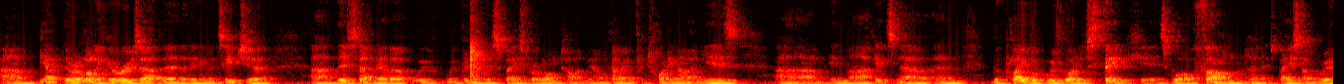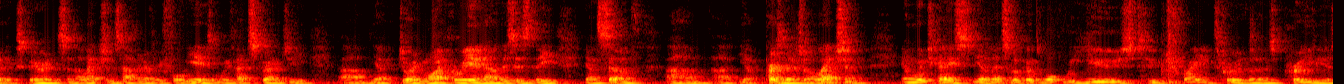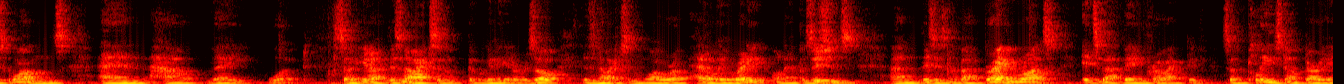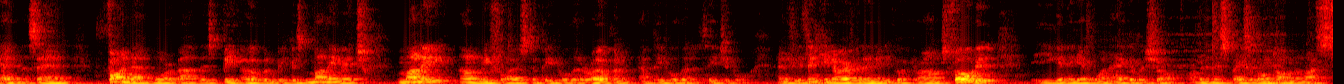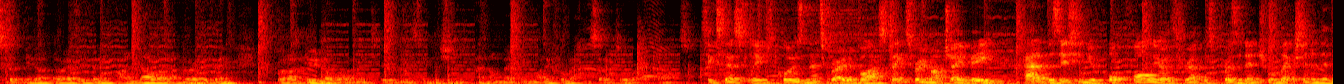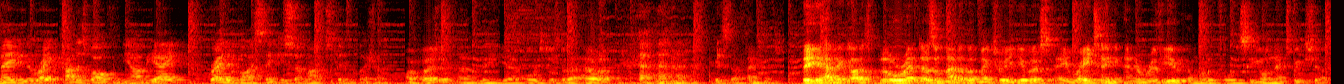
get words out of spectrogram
Um, yeah, there are a lot of gurus out there that are going to teach you uh, this, that, and the other. We've, we've been in this space for a long time. You know, I'm coming up for 29 years um, in markets now, and the playbook we've got is thick, it's well thumbed, and it's based on real experience. And elections happen every four years, and we've had strategy. Um, you know, during my career now, this is the you know, seventh um, uh, you know, presidential election. In which case, know, let's look at what we use to trade through those previous ones and how they worked. So, you know, there's no accident that we're going to get a result. There's no accident why we're up heavily already on our positions. And this isn't about bragging rights, it's about being proactive. So please don't bury your head in the sand. Find out more about this, be open because money, Mitch, money only flows to people that are open and people that are teachable. And if you think you know everything and you've got your arms folded, you're going to get one heck of a shot. I've been in this space a long time and I certainly don't know everything. I know I don't know everything, but I do know what I need to do in these conditions and I'm making money from it and so do our clients. Success leaves clues and that's great advice. Thanks very much, AB. How to position your portfolio throughout this presidential election and then maybe the rate cut as well from the RBA. Great advice. Thank you so much. It's been a pleasure. My pleasure. And the uh, voice just about held up. Good stuff. Thanks, Mitch. There you have it, guys. Blue or red doesn't matter, but make sure you give us a rating and a review and we'll look forward to seeing you on next week's show.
